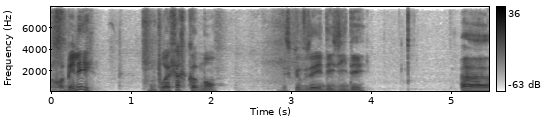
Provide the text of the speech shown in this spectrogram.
rebeller. On pourrait faire comment? Est-ce que vous avez des idées? Euh,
